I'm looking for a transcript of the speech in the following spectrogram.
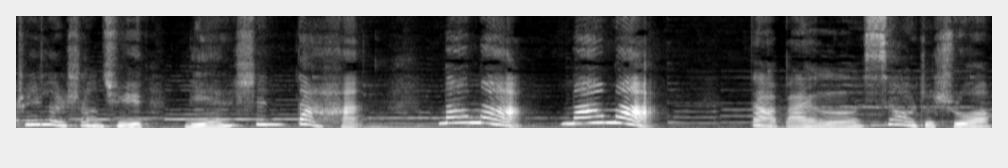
追了上去，连声大喊：“妈妈，妈妈！”大白鹅笑着说：“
